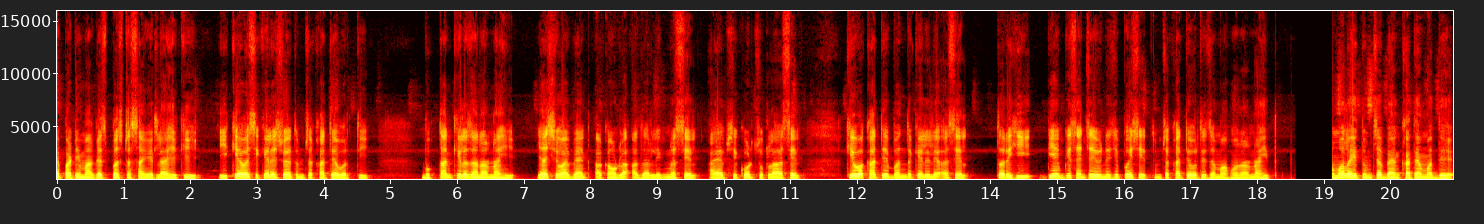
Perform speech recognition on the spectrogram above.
या पाठीमागे स्पष्ट सांगितले आहे की ई के वाय सी केल्याशिवाय तुमच्या खात्यावरती भुगतान केलं जाणार नाही. याशिवाय बँक अकाउंटला आधार लिंक नसेल आय एफ सी कोड चुकला असेल किंवा खाते बंद केलेले असेल तरीही ही एम किसानच्या योजनेचे पैसे तुमच्या खात्यावरती जमा होणार नाहीत. तुम्हालाही तुमच्या बँक खात्यामध्ये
